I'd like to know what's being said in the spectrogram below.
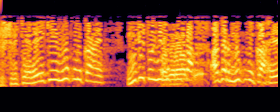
دوسرے کہہ رہے ہیں کہ یہ مک مکا ہے۔ مجھے تو یہ اگر مک مکا ہے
